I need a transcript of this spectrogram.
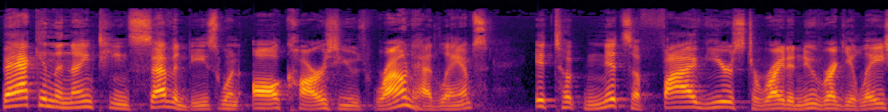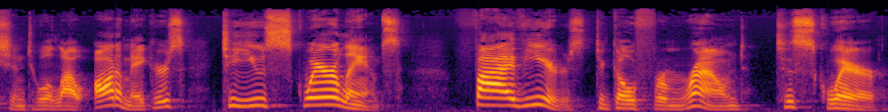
Back in the 1970s, when all cars used round headlamps, it took NHTSA five years to write a new regulation to allow automakers to use square lamps. Five years to go from round to square.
